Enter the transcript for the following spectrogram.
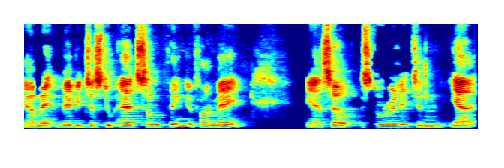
Yeah, may, maybe just to add something, if I may. Yeah, so so religion, yeah,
